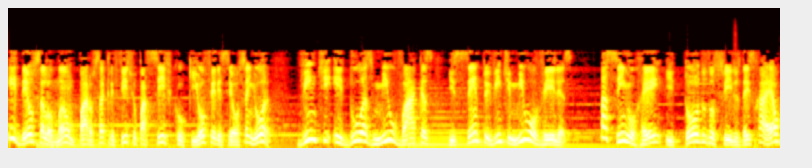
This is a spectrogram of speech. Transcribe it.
E deu Salomão para o sacrifício pacífico que ofereceu ao Senhor vinte e duas mil vacas e cento e vinte mil ovelhas Assim o rei e todos os filhos de Israel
